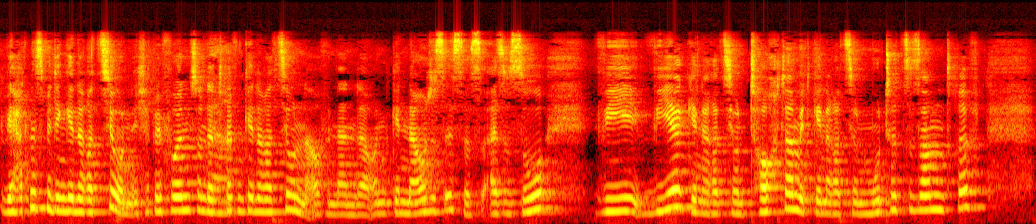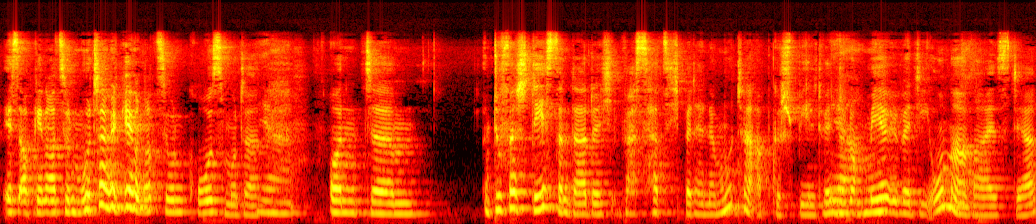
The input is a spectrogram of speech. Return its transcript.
wir hatten es mit den Generationen. Ich habe ja vorhin schon, da treffen Generationen aufeinander und genau das ist es. Also so wie wir Generation Tochter mit Generation Mutter zusammentrifft, ist auch Generation Mutter mit Generation Großmutter. Ja. Und ähm, und du verstehst dann dadurch, was hat sich bei deiner Mutter abgespielt, wenn Ja. du noch mehr über die Oma weißt, ja.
